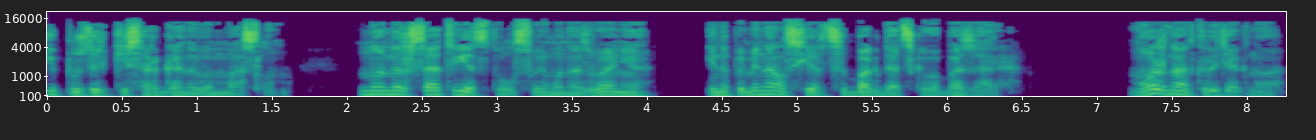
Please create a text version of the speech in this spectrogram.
и пузырьки с органовым маслом. Номер соответствовал своему названию и напоминал сердце багдадского базара. «Можно открыть окно?»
